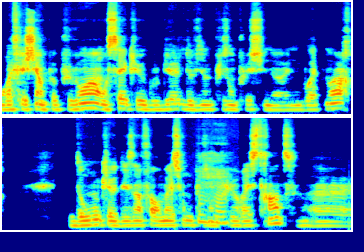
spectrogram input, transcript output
on, réfléchit un peu plus loin, on sait que Google devient de plus en plus une, une boîte noire, donc euh, des informations de plus en mmh plus restreintes, euh,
